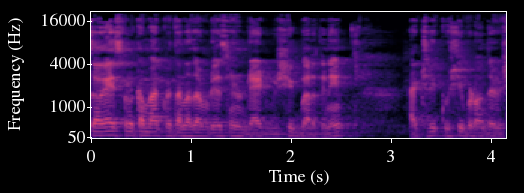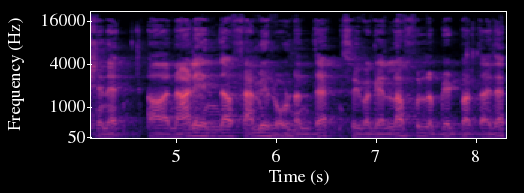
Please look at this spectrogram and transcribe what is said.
So guys welcome back with ಅನ್ನೋದು ವಿಡಿಯೋಸ್ ನೀವು ಡೈರೆಕ್ಟ್ ವಿಷಯಕ್ಕೆ ಬರ್ತೀನಿ. ಆ್ಯಕ್ಚುಲಿ ಖುಷಿ ಪಡುವಂಥ ವಿಷಯನೇ. ನಾಳೆಯಿಂದ ಫ್ಯಾಮಿಲಿ ರೌಂಡ್ ಅಂತೆ. ಸೊ ಇವಾಗೆಲ್ಲ ಫುಲ್ ಅಪ್ಡೇಟ್ ಬರ್ತಾ ಇದೆ.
